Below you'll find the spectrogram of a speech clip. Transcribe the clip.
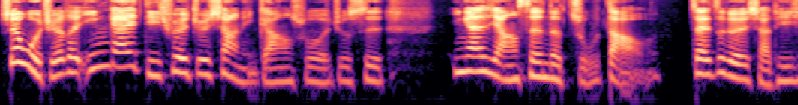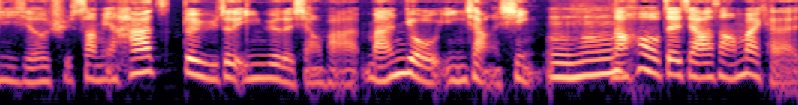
所以我觉得应该的确就像你刚刚说的，就是应该是杨森的主导。在这个小提琴协奏曲上面，他对于这个音乐的想法蛮有影响性。嗯哼，然后再加上麦凯莱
